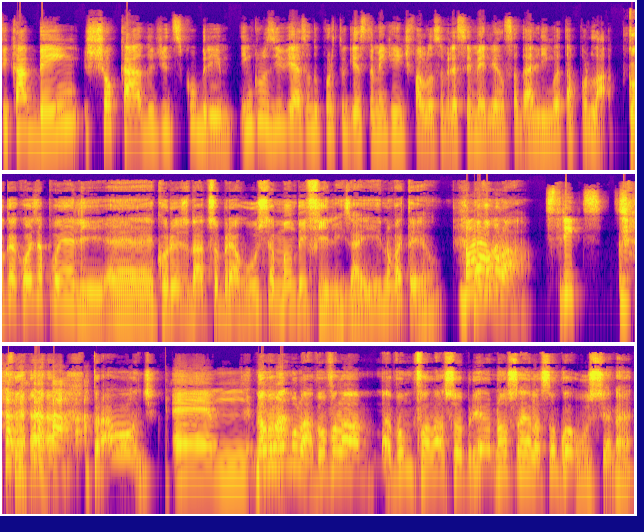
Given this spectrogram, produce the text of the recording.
ficar bem chocado de descobrir. Inclusive, essa do português também, que a gente falou sobre a semelhança da língua, tá por lá. Qualquer coisa põe ali. É, curiosidade sobre a Rússia, mandem feelings. Aí não vai ter erro. Bora Mas vamos lá. lá. Strix. pra onde? É, Não, vamos lá. vamos lá. Vamos falar, vamos falar sobre a nossa relação com a Rússia, né?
